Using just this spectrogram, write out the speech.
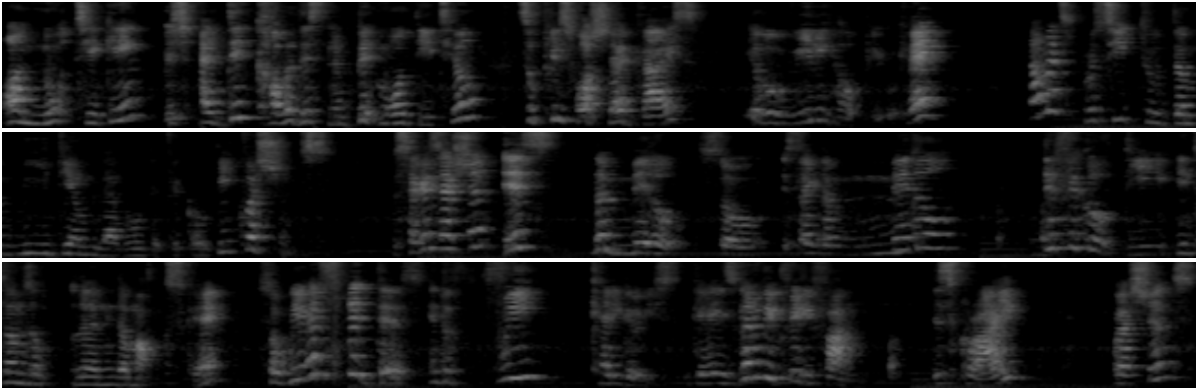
on note taking, which I did cover this in a bit more detail. So please watch that guys. It will really help you, okay? Now let's proceed to the medium level difficulty questions. The second section is the middle. So it's like the middle difficulty in terms of learning the marks, okay? So we're gonna split this into three categories, okay? It's gonna be pretty fun. Describe questions,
